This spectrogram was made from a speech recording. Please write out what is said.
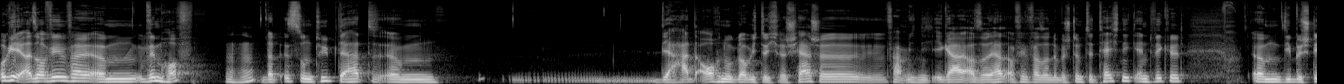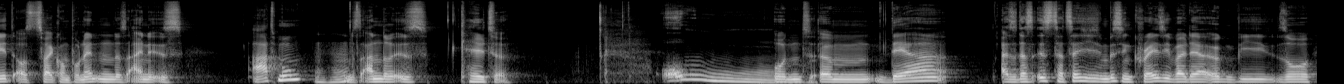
Okay, also auf jeden Fall ähm, Wim Hof. Das ist so ein Typ, der hat, ähm, der hat auch nur, glaube ich, durch Recherche, frag mich nicht, egal, also er hat auf jeden Fall so eine bestimmte Technik entwickelt, ähm, die besteht aus zwei Komponenten. Das eine ist Atmung und das andere ist Kälte. Oh. Und ähm, der, also das ist tatsächlich ein bisschen crazy, weil der irgendwie so,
